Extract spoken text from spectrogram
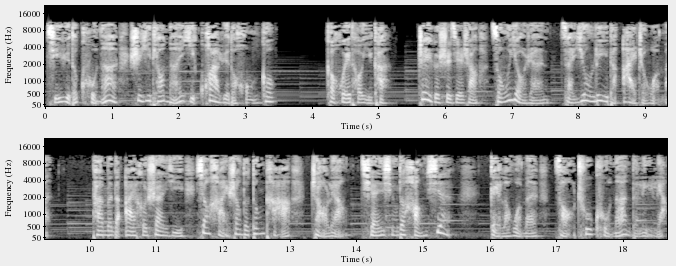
给予的苦难是一条难以跨越的鸿沟，可回头一看，这个世界上总有人在用力的爱着我们，他们的爱和善意像海上的灯塔，照亮前行的航线，给了我们走出苦难的力量。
